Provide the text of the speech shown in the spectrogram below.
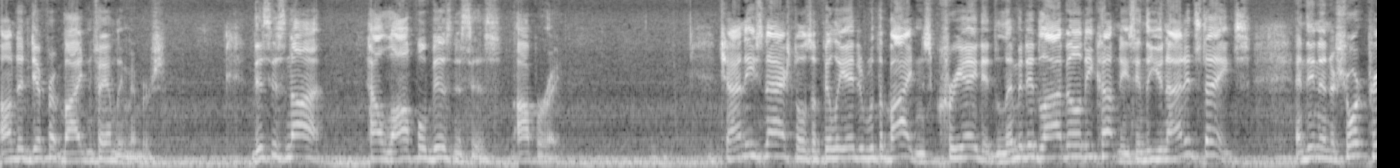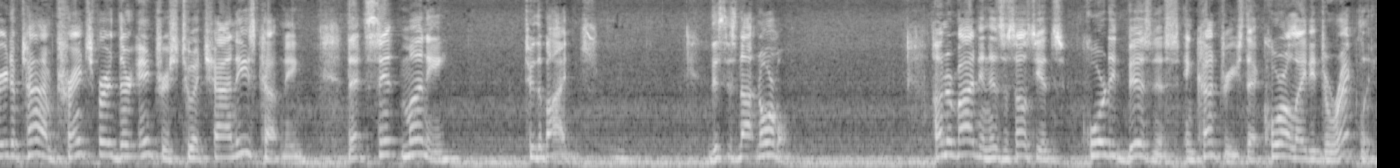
on to different Biden family members. This is not how lawful businesses operate. Chinese nationals affiliated with the Bidens created limited liability companies in the United States and then, in a short period of time, transferred their interest to a Chinese company that sent money to the Bidens. This is not normal. Hunter Biden and his associates courted business in countries that correlated directly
